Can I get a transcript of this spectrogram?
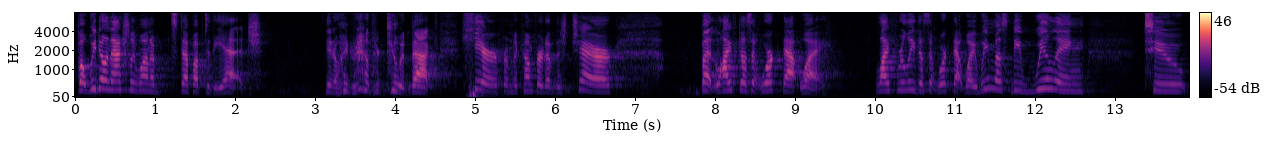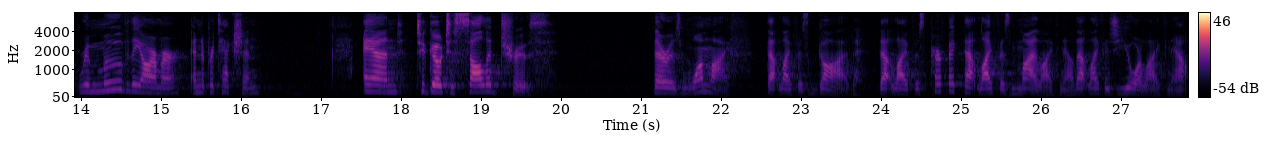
but we don't actually want to step up to the edge. You know, we'd rather do it back here from the comfort of this chair, but life doesn't work that way. Life really doesn't work that way. We must be willing to remove the armor and the protection and to go to solid truth. There is one life. That life is God. That life is perfect. That life is my life now. That life is your life now.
